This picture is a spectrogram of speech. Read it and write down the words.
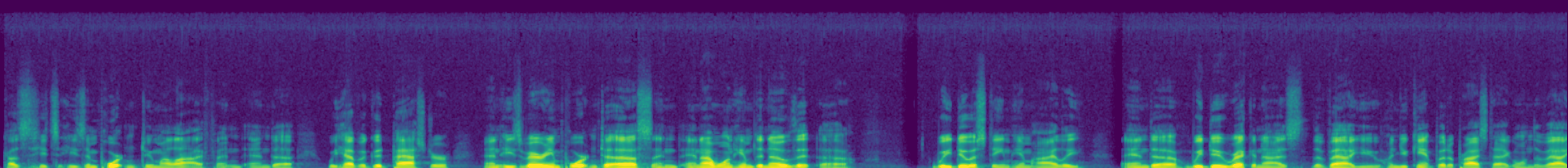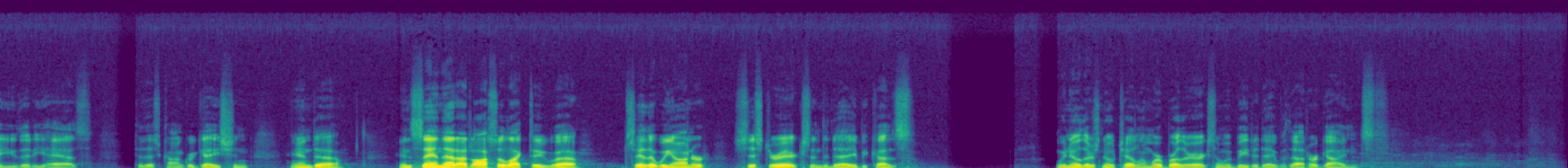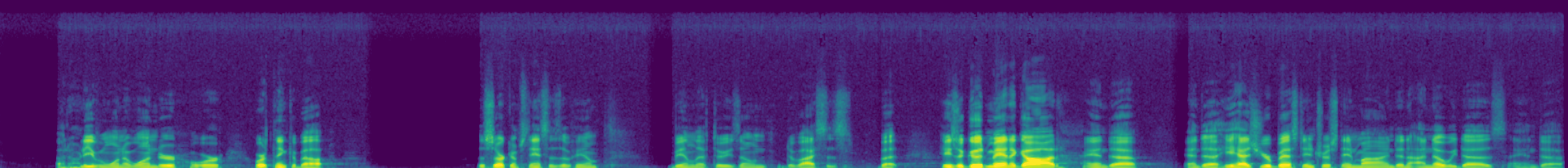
because he's, he's important to my life. And, and uh, we have a good pastor, and he's very important to us. And, and I want him to know that uh, we do esteem him highly and uh, we do recognize the value. And you can't put a price tag on the value that he has to this congregation. And uh, in saying that, I'd also like to uh, say that we honor Sister Erickson today because we know there's no telling where Brother Erickson would be today without her guidance. I don't even want to wonder or, or think about the circumstances of him being left to his own devices. But he's a good man of God, and, uh, and uh, he has your best interest in mind, and I know he does. And, uh,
